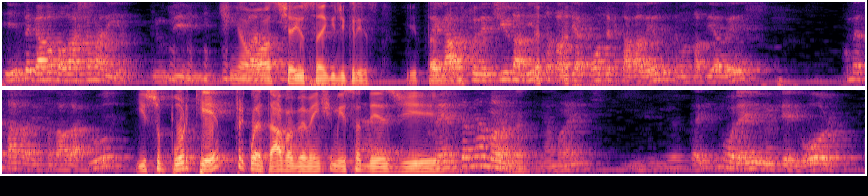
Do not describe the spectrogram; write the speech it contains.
e pegava a bolacha Maria e o pires. Tinha a hóstia e o sangue de Cristo. E tá Pegava o lá. folhetinho da missa, fazia conta que estava lendo, eu não sabia ler. Começava a ler Sandal da Cruz. Isso porque frequentava, obviamente, missa desde. Influência da minha mãe. Minha mãe. Daí morei no interior,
